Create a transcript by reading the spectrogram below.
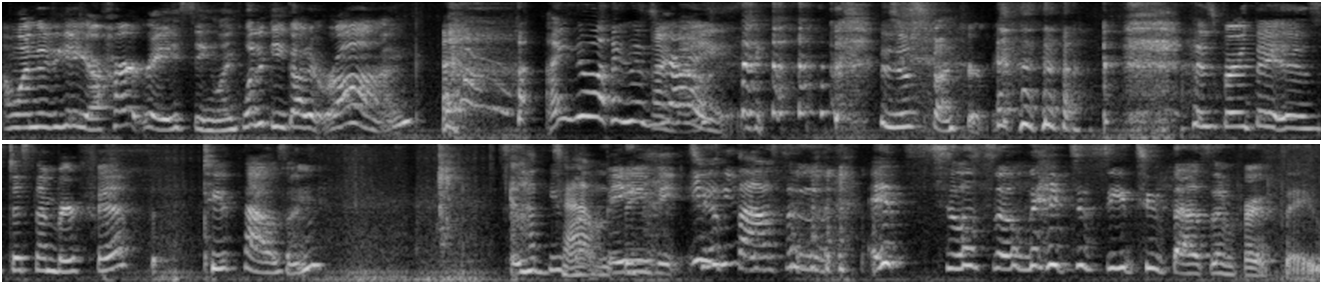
I wanted to get your heart racing. Like, what if you got it wrong? I knew I was I right. It's just fun for me. His birthday is December 5th, 2000. God he's damn. baby. 2000. It's still so weird to see 2000 birthdays.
